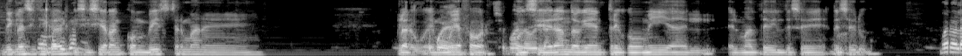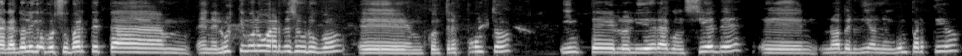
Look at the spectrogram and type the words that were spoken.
de clasificar. Y si cierran con Wilstermann, eh, claro, es puede, muy a favor. lograr. Considerando que es, entre comillas, el, el más débil de ese, de ese grupo. Bueno, la Católica por su parte está mm, en el último lugar de su grupo, eh, con tres puntos. Inter lo lidera con siete, eh, no ha perdido ningún partido.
